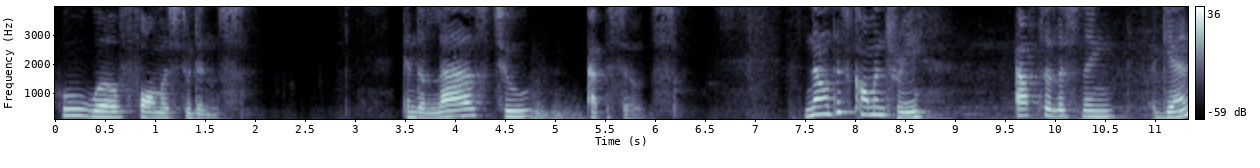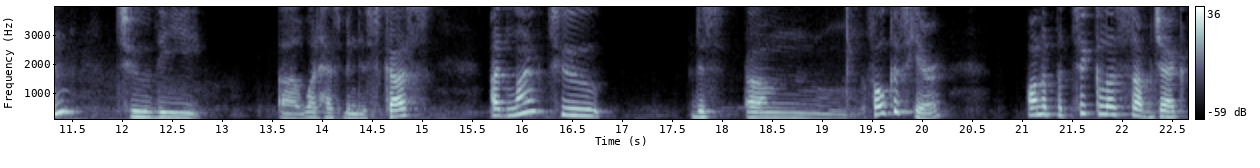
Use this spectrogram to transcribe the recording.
who were former students in the last two episodes. Now, this commentary, after listening again to the uh, what has been discussed, I'd like to dis, um, focus here on a particular subject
